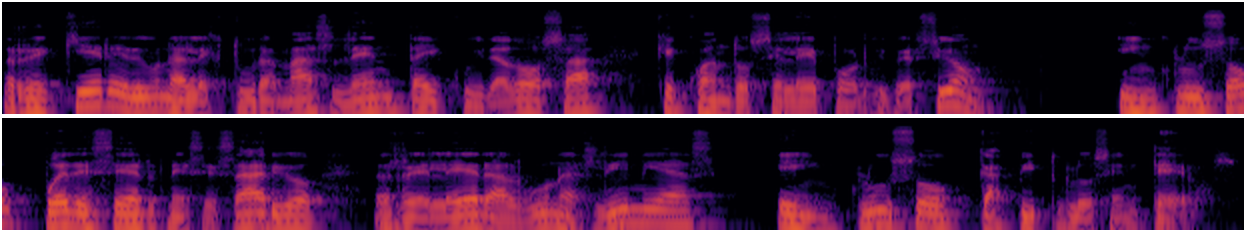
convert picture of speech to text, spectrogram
requiere de una lectura más lenta y cuidadosa que cuando se lee por diversión. Incluso puede ser necesario releer algunas líneas e incluso capítulos enteros.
